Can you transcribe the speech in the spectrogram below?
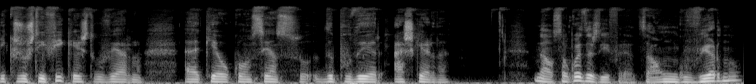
e que justifica este governo, uh, que é o consenso de poder à esquerda? Não, são coisas diferentes. Há um governo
